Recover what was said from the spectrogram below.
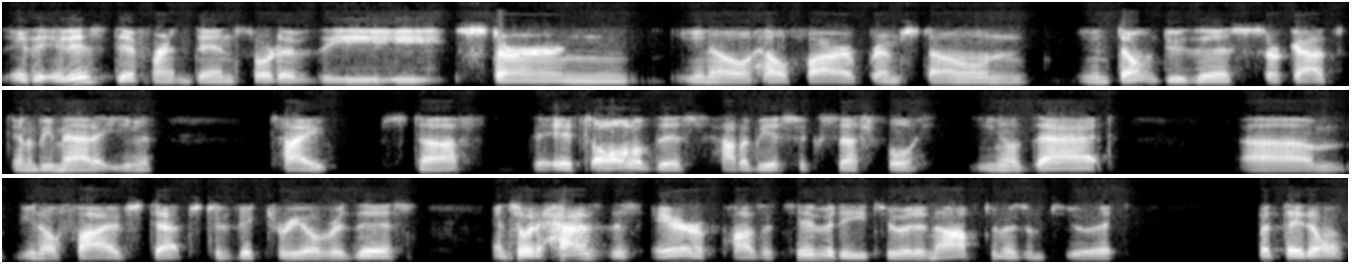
it, it is different than sort of the stern, you know, hellfire, brimstone, you know, don't do this or God's going to be mad at you type stuff. It's all of this, how to be a successful, you know, that, um, you know, five steps to victory over this. And so it has this air of positivity to it and optimism to it, but they don't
